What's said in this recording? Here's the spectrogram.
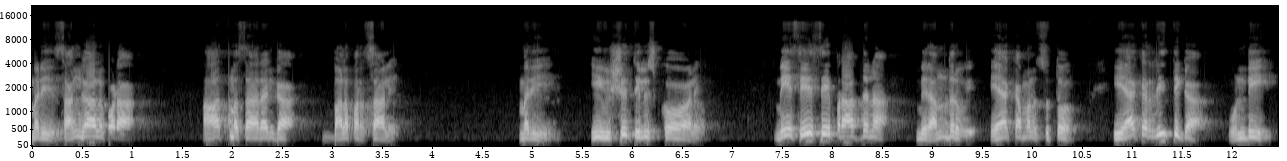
మరి సంఘాలు కూడా ఆత్మసారంగా బలపరచాలి. మరి ఈ విషయం తెలుసుకోవాలి. మే చేసే ప్రార్థన మీరందరూ ఏక మనసుతో ఏకరీతిగా ఉండి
